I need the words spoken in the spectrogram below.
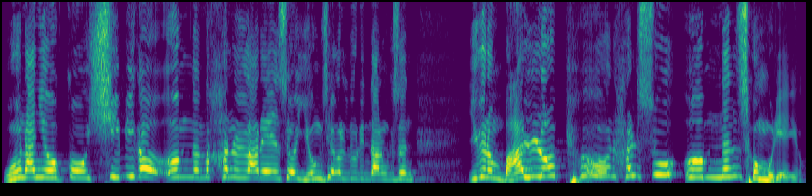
원한이 없고 시비가 없는 하늘나라에서 영생을 누린다는 것은 이거는 말로 표현할 수 없는 선물이에요.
